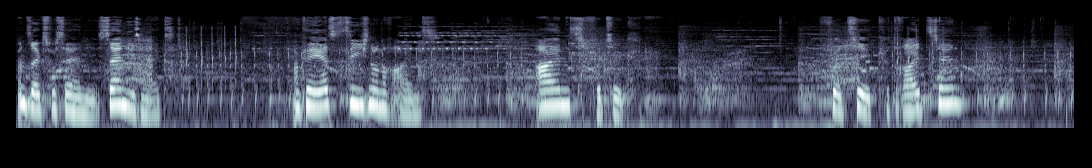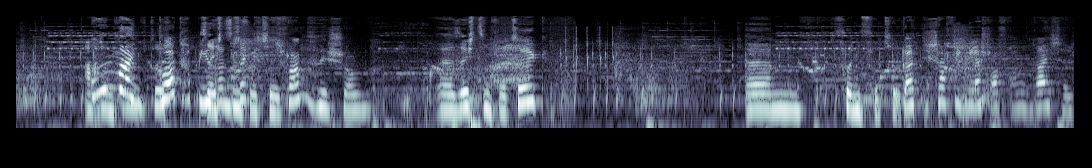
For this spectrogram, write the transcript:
Und 6 für Sandy. Sandy ist next. Okay, jetzt ziehe ich nur noch eins. Eins für Tick. Für Tick. 13. Oh mein Gott, hab ich 16 schon für Tick. 26 schon. Äh, 16 für Tick. Ähm, 5 für Tick. Gott, ich schaffe ihn gleich auf Rang 30.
